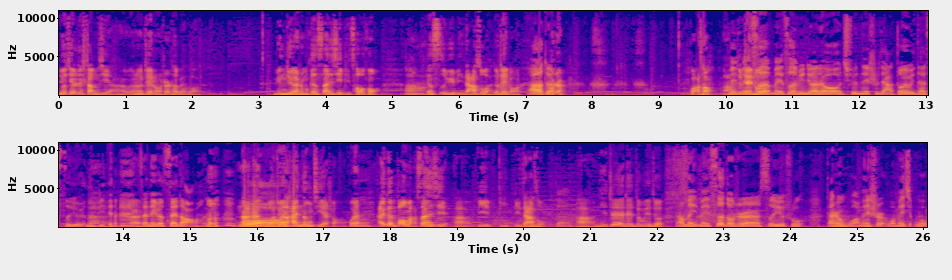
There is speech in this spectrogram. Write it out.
尤其是上汽啊，我说这种事儿特别多。名爵什么跟三系比操控啊，跟思域比加速，就这种啊，对，都是。剐蹭啊！每每次每次名爵六去那试驾都有一台思域跟他比，在那个赛道，那还我觉得还能接受，会还跟宝马三系啊比比比加速，对啊，你这这东西就然后每每次都是思域输，但是我没试，我没我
